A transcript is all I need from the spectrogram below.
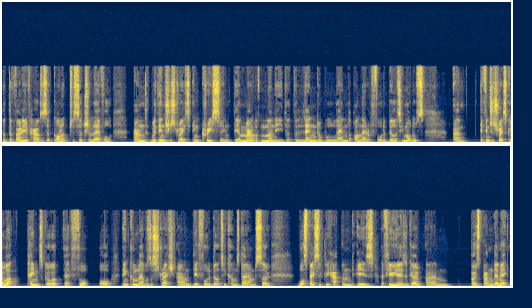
But the value of houses have gone up to such a level. And with interest rates increasing, the amount of money that the lender will lend on their affordability models, um, if interest rates go up, payments go up, therefore income levels are stretched and the affordability comes down. So, what's basically happened is a few years ago, um, post pandemic,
